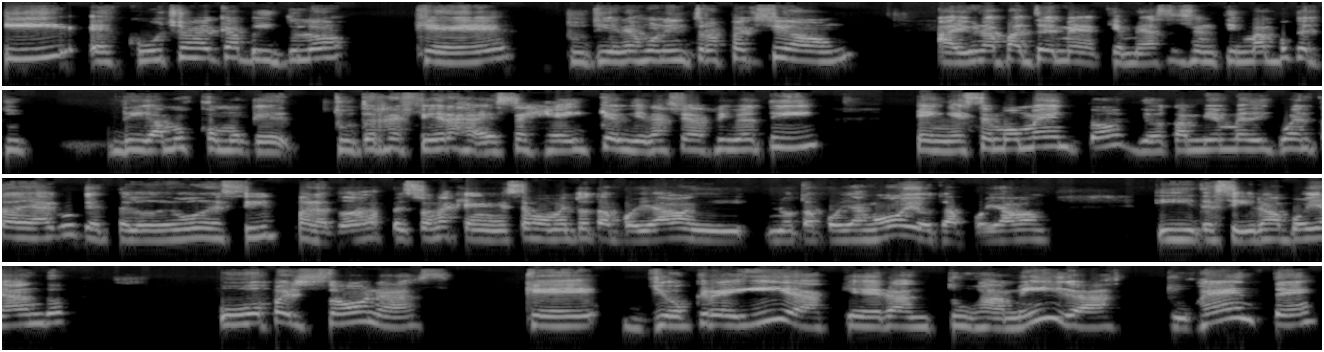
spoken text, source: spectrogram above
Y escucho en el capítulo que tú tienes una introspección. Hay una parte que me hace sentir mal porque tú, digamos, como que tú te refieres a ese hate que viene hacia arriba de ti en ese momento yo también me di cuenta de algo que te lo debo decir para todas las personas que en ese momento te apoyaban y no te apoyan hoy o te apoyaban y te siguieron apoyando. Hubo personas que yo creía que eran tus amigas, tu gente,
